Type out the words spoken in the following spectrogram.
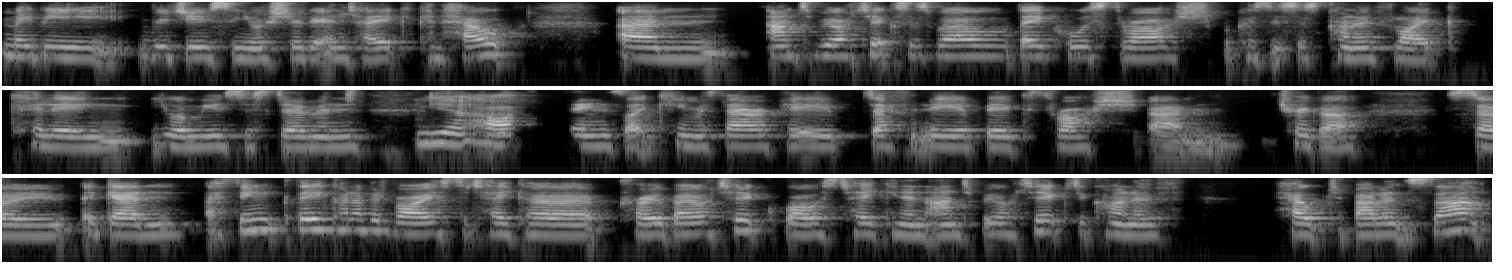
maybe reducing your sugar intake can help. Um, antibiotics as well, they cause thrush because it's just kind of like killing your immune system and yeah. Things like chemotherapy, definitely a big thrush um, trigger. So again, I think they kind of advise to take a probiotic whilst taking an antibiotic to kind of help to balance that.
